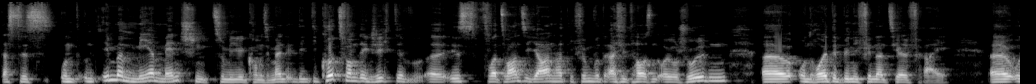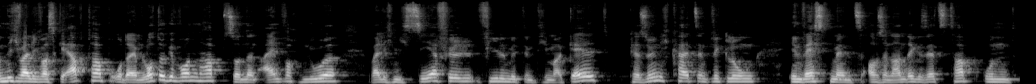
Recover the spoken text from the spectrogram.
dass das und, und immer mehr Menschen zu mir gekommen sind. Ich meine, die, die Kurzform der Geschichte äh, ist, vor 20 Jahren hatte ich 35.000 Euro Schulden äh, und heute bin ich finanziell frei. Äh, und nicht, weil ich was geerbt habe oder im Lotto gewonnen habe, sondern einfach nur, weil ich mich sehr viel, viel mit dem Thema Geld, Persönlichkeitsentwicklung, Investments auseinandergesetzt habe. Und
